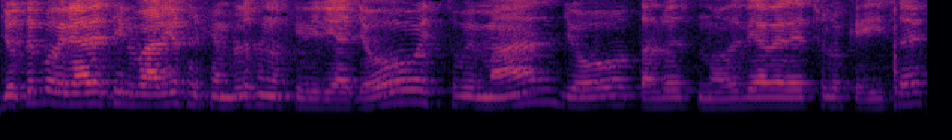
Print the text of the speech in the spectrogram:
Yo te podría decir varios ejemplos en los que diría, yo estuve mal, yo tal vez no debía haber hecho lo que hice,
